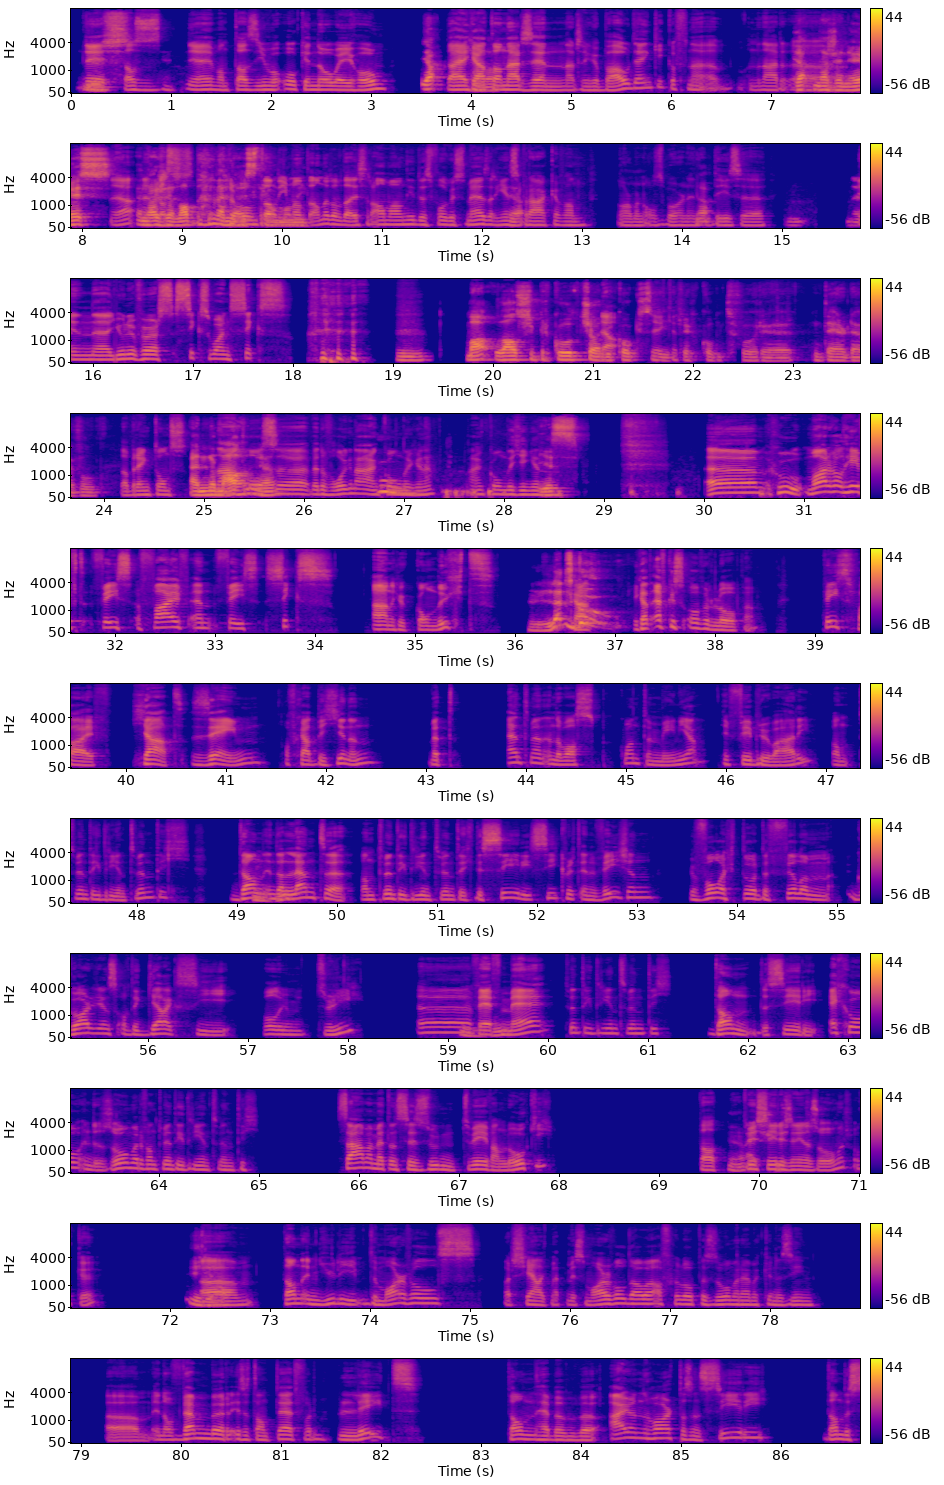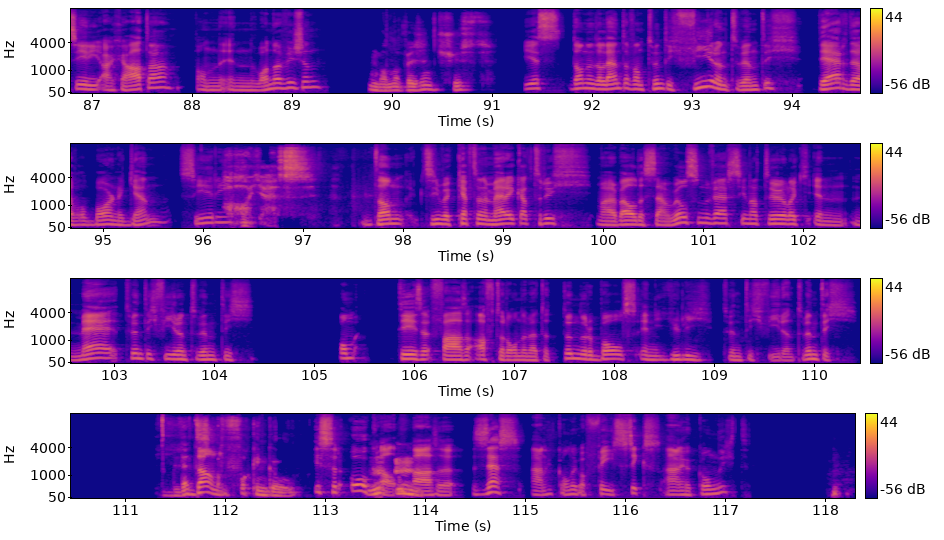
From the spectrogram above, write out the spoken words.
Nee, Dus- dat is, nee, want dat zien we ook in No Way Home. Ja, Dat hij gaat dan naar zijn, naar zijn gebouw, denk ik. Of naar, naar, Ja, eh, naar zijn huis ja, en naar zijn lab. Daar En is woont er dan iemand niet. anders, of dat is er allemaal niet. Dus volgens mij is er geen Ja. sprake van Norman Osborn in Ja. deze... Nee. In eh, Universe 616. Mm. Maar wel super cool, Charlie Ja, Cox die terugkomt voor eh, Daredevil. Dat brengt ons En normaal, naadloos ja. eh, bij de volgende aankondigen, hè. aankondigingen. Yes. Ehm, goed, Marvel heeft Phase 5 en Phase 6 aangekondigd. Let's Gaat- go! Ik ga het even overlopen. Phase 5 gaat zijn, of gaat beginnen, met Ant-Man and the Wasp Quantumania in februari van 2023. Dan in de Mhm. lente van 2023 de serie Secret Invasion, gevolgd door de film Guardians of the Galaxy Volume 3, eh 5 Mhm. mei 2023. Dan de serie Echo in de zomer van 2023. Samen met een seizoen 2 van Loki. Dat Ja, twee series in één zomer, oké. Ehm, dan in juli The Marvels. Waarschijnlijk met Miss Marvel, dat we afgelopen zomer hebben kunnen zien. Ehm, in november is het dan tijd voor Blade. Dan hebben we Ironheart, dat is een serie. Dan de serie Agatha van in WandaVision. WandaVision, juist. Yes. Dan in de lente van 2024 Daredevil Born Again serie. Oh, yes. Dan zien we Captain America terug, maar wel de Sam Wilson-versie natuurlijk, in mei 2024. Om deze fase af te ronden met de Thunderbolts in juli 2024. Let's Dan. fucking go. Is er ook al fase 6 aangekondigd, of phase 6 aangekondigd.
